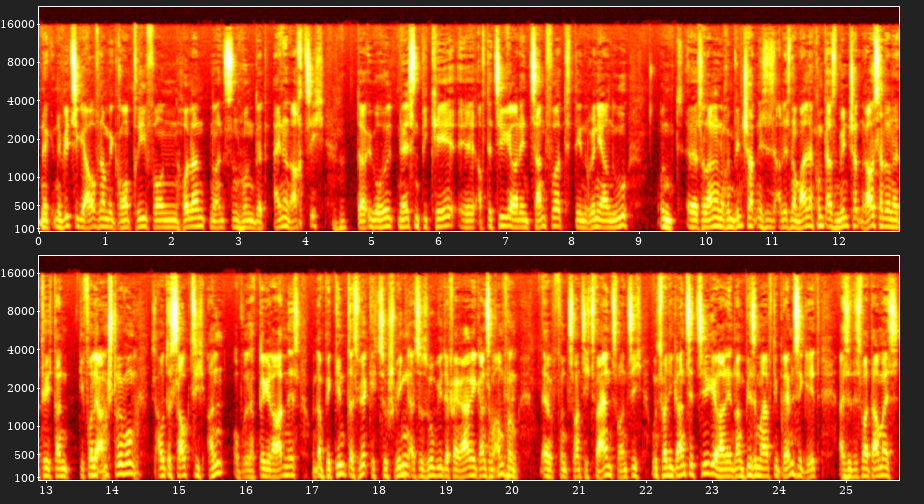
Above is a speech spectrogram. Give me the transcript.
eine, eine witzige Aufnahme Grand Prix von Holland 1981. Mhm. Da überholt Nelson Piquet äh, auf der Zielgerade in Zandvoort den René Arnoux und äh, solange er noch im Windschatten ist, ist alles normal. Dann kommt er aus dem Windschatten raus, hat er natürlich dann die volle Anströmung. Das Auto saugt sich an, obwohl auf der Geraden ist. Und dann beginnt das wirklich zu schwingen. Also so wie der Ferrari ganz am Anfang äh, von 2022. Und zwar die ganze Zielgerade entlang, bis er mal auf die Bremse geht. Also das war damals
